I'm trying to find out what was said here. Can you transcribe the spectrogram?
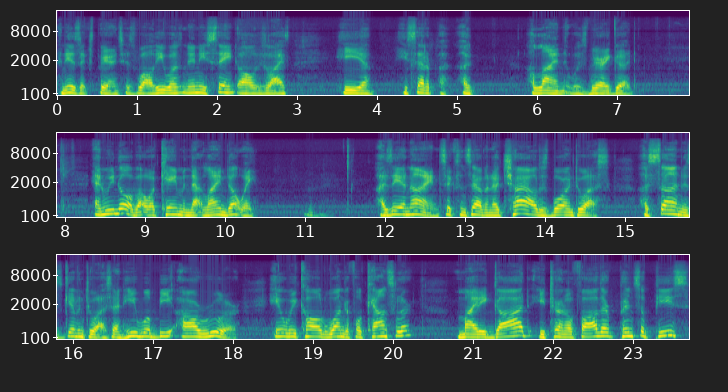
and his experiences. While he wasn't any saint all his life, he, uh, he set up a, a, a line that was very good. And we know about what came in that line, don't we? Isaiah 9, 6 and 7. A child is born to us, a son is given to us, and he will be our ruler. He will be called Wonderful Counselor, Mighty God, Eternal Father, Prince of Peace.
